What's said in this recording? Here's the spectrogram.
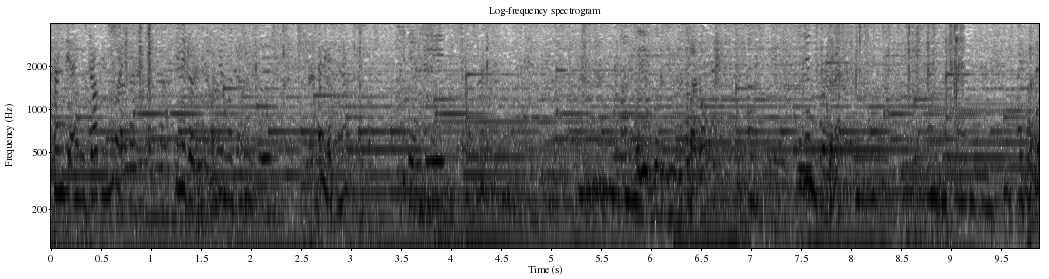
快点，你找点位置，这里找点，这找点位置，这里，点的。我又过去了，快点。进。哎，快点，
